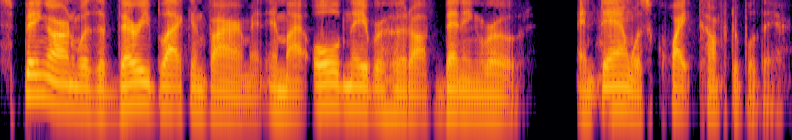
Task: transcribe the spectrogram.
Spingarn was a very black environment in my old neighborhood off Benning Road, and Dan was quite comfortable there.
